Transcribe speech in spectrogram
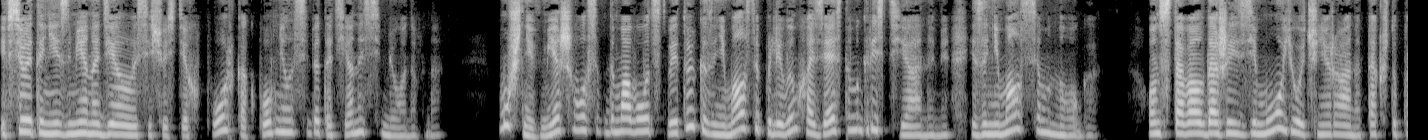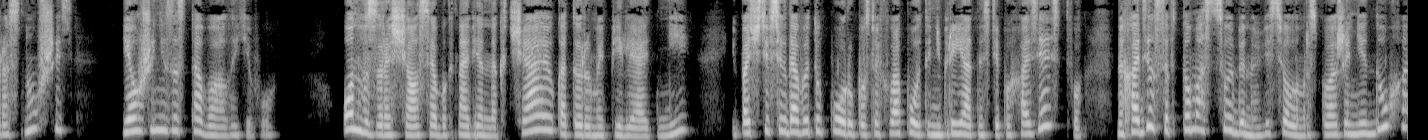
И все это неизменно делалось еще с тех пор, как помнила себя Татьяна Семеновна. Муж не вмешивался в домоводство и только занимался полевым хозяйством и крестьянами, и занимался много. Он вставал даже и зимой очень рано, так что, проснувшись, я уже не заставала его. Он возвращался обыкновенно к чаю, который мы пили одни, и почти всегда в эту пору после хлопот и неприятностей по хозяйству находился в том особенном веселом расположении духа,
